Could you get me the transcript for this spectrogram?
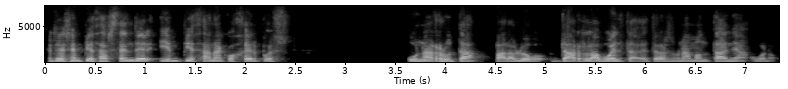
Entonces empieza a ascender y empiezan a coger pues una ruta para luego dar la vuelta detrás de una montaña, bueno,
